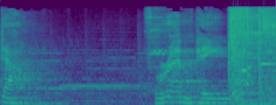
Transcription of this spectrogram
down. Rampage.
